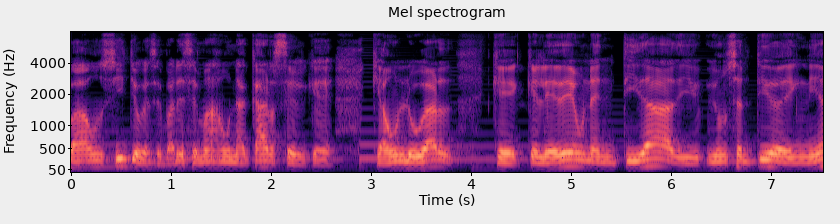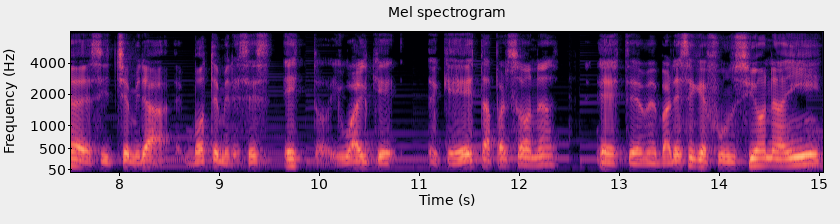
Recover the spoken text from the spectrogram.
va a un sitio que se parece más a una cárcel que, que a un lugar que, le dé una entidad y, un sentido de dignidad de decir, che, mirá, vos te mereces esto, igual que, que estas personas, este, me parece que funciona ahí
